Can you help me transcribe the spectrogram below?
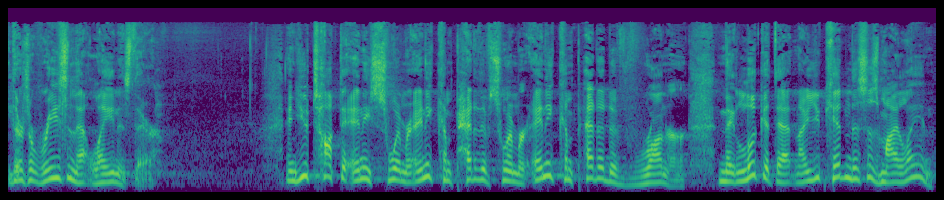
there's a reason that lane is there. And you talk to any swimmer, any competitive swimmer, any competitive runner, and they look at that, and are you kidding? This is my lane.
